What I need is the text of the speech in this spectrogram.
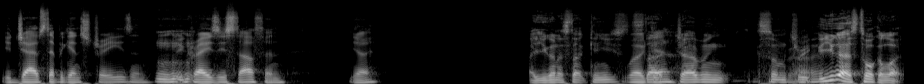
you jab step against trees and do crazy stuff and you know, Are you gonna start? Can you Work start out. jabbing some about tree? You guys talk a lot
